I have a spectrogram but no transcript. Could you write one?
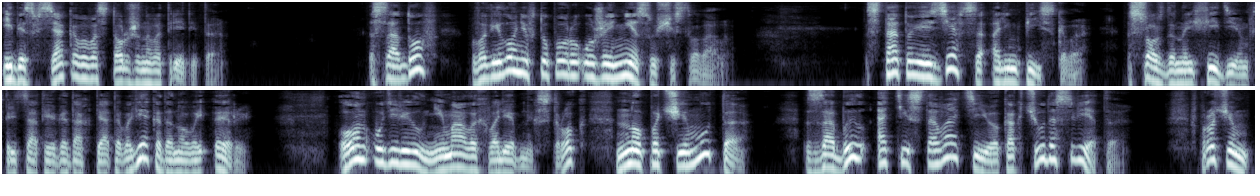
и без всякого восторженного трепета. Садов в Вавилоне в ту пору уже не существовало. Статуя Зевса Олимпийского, созданной Фидием в 30-х годах V века до новой эры, он уделил немало хвалебных строк, но почему-то забыл аттестовать ее как чудо света. Впрочем,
